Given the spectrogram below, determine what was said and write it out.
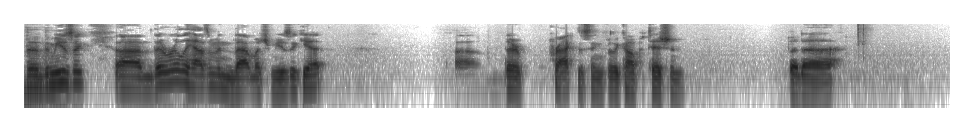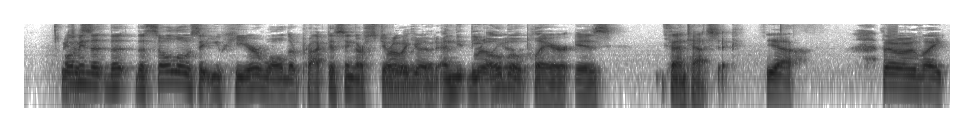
the the music, um, there really hasn't been that much music yet. Um, they're practicing for the competition. But uh, we Well, I mean, the, the, the solos that you hear while they're practicing are still Really really, good. good. and the, the Really oboe good. player is fantastic. yeah. Though, like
